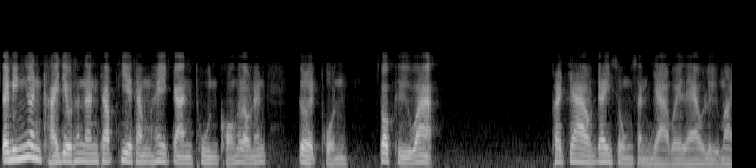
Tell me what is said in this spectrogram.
แต่มีเงื่อนไขเดียวเท่านั้นครับ ที่จะทำให้การทูลของเรานั้นเกิดผลก็คือว่า พระเจ้าได้ทรงสัญญาไว้แล้วหรือไม่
